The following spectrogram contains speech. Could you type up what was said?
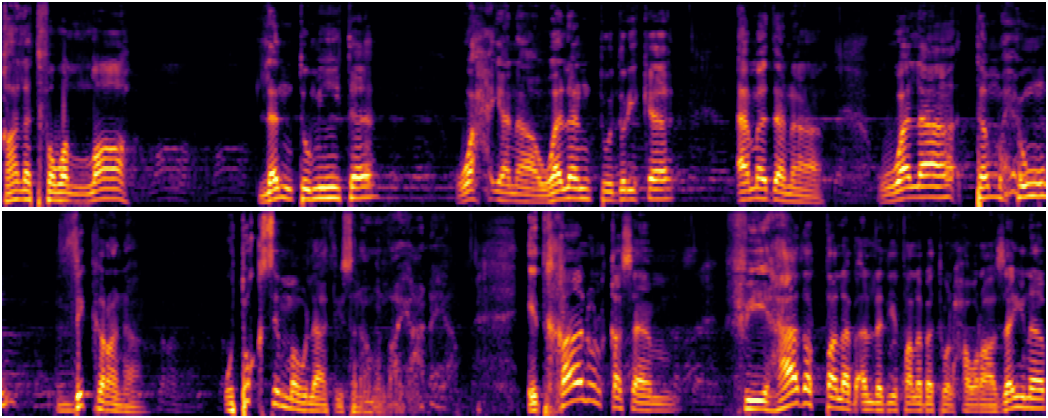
قالت فوالله لن تميت وحينا ولن تدرك أمدنا ولا تمحو ذكرنا. وتقسم مولاتي سلام الله عليها. إدخال القسم في هذا الطلب الذي طلبته الحوراء زينب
